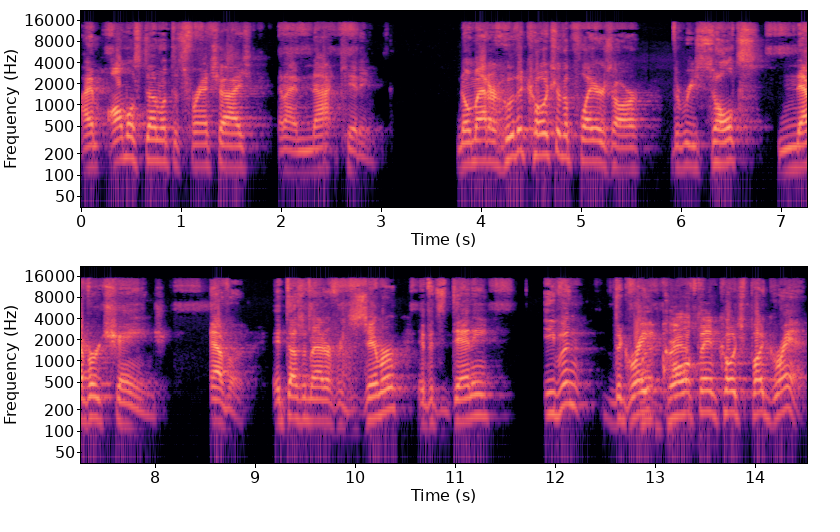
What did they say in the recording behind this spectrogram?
I'm almost done with this franchise, and I'm not kidding. No matter who the coach or the players are, the results never change, ever. It doesn't matter if it's Zimmer, if it's Denny, even the great Hall of Fame coach Bud Grant.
